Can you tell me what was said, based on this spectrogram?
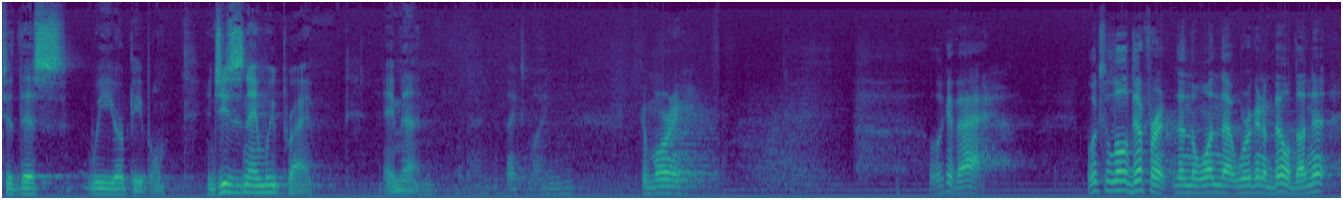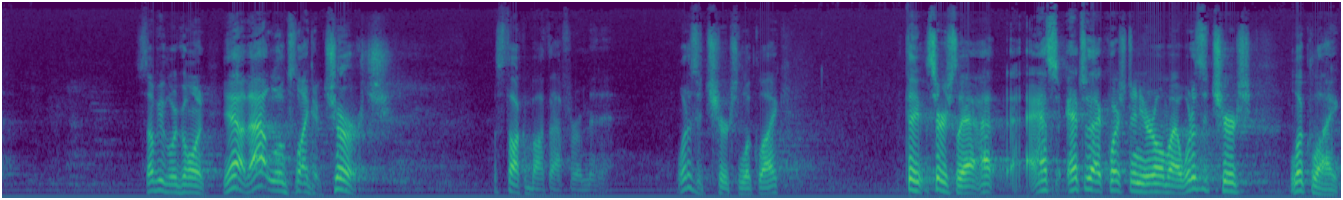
to this, we, your people. In Jesus' name we pray. Amen. Thanks, Mike. Good morning. Look at that. Looks a little different than the one that we're going to build, doesn't it? Some people are going, yeah, that looks like a church. Let's talk about that for a minute. What does a church look like? Seriously, answer that question in your own mind. What does a church look like?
